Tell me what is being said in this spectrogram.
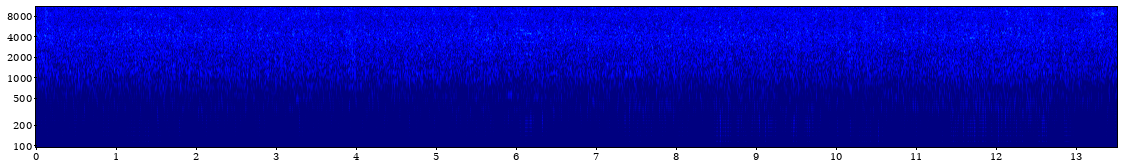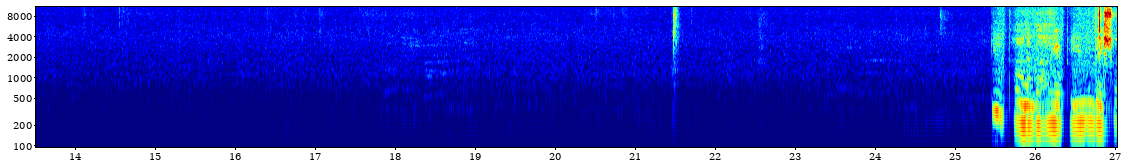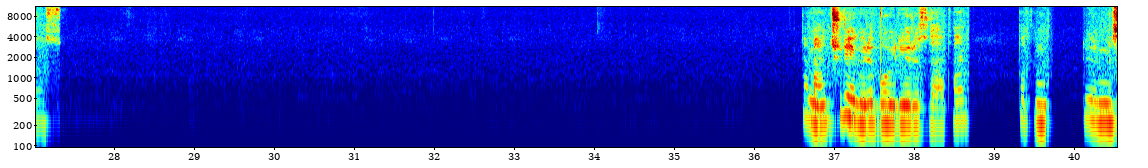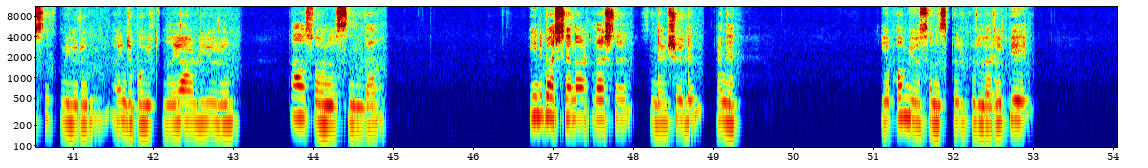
Bir tane daha yapayım. Beş olsun. Hemen şuraya göre boyluyoruz zaten. Bakın düğümü sıkmıyorum. Önce boyutunu ayarlıyorum. Daha sonrasında yeni başlayan arkadaşlar için de şöyle hani yapamıyorsanız pırpırları bir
